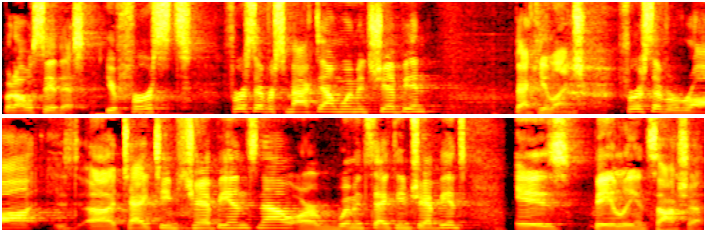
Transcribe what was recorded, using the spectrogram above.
but I will say this: your first, first ever SmackDown Women's Champion, Becky Lynch. First ever Raw uh, Tag Team Champions now, or Women's Tag Team Champions, is Bayley and Sasha.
